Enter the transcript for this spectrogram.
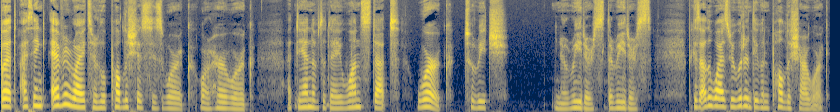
but I think every writer who publishes his work or her work, at the end of the day, wants that work to reach, you know, readers, the readers, because otherwise we wouldn't even publish our work.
